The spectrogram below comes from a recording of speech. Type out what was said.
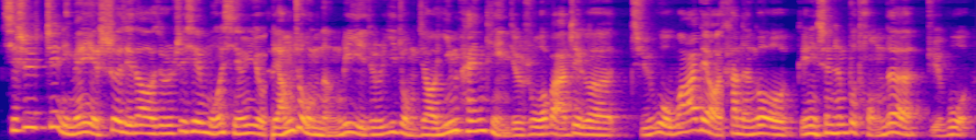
其实这里面也涉及到，就是这些模型有两种能力，就是一种叫 inpainting，就是说我把这个局部挖掉，它能够给你生成不同的局部，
